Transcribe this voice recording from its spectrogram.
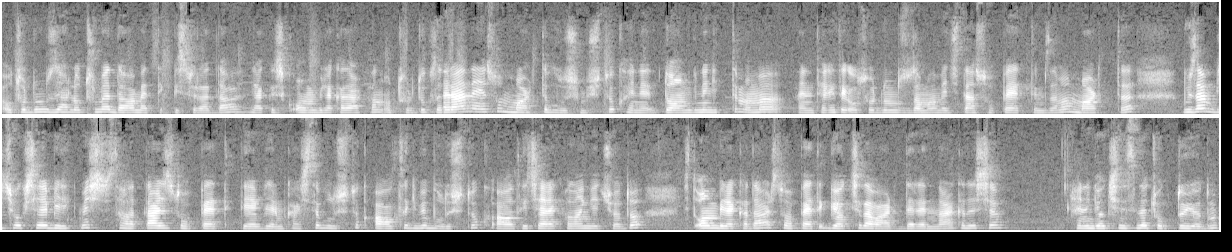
oturduğumuz yerle oturmaya devam ettik bir süre daha. Yaklaşık 11'e kadar falan oturduk. Zaten Deren'le en son Mart'ta buluşmuştuk. Hani doğum güne gittim ama hani tek tek oturduğumuz zaman ve cidden sohbet ettiğim zaman Mart'tı. Bu yüzden birçok şey birikmiş. Saatlerce sohbet ettik diyebilirim. Kaçta buluştuk? 6 gibi buluştuk. 6'yı çeyrek falan geçiyordu. İşte 11'e kadar sohbet ettik. Gökçe de vardı Deren'in arkadaşı. Hani Gökçe'nin ismini de çok duyuyordum.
